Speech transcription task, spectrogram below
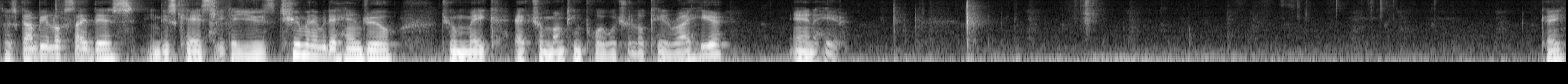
So it's gonna be looks like this. In this case you can use two millimeter hand drill to make extra mounting point which will locate right here and here okay?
